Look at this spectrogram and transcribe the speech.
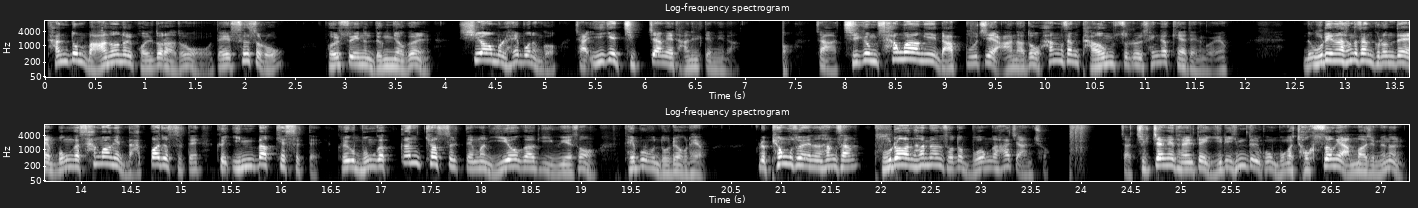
단돈 만 원을 벌더라도 내 스스로 벌 수 있는 능력을 시험을 해보는 거. 자, 이게 직장에 다닐 때입니다. 자, 지금 상황이 나쁘지 않아도 항상 다음 수를 생각해야 되는 거예요. 우리는 항상 그런데 뭔가 상황이 나빠졌을 때, 그 임박했을 때, 그리고 뭔가 끊겼을 때만 이어가기 위해서 대부분 노력을 해요. 그리고 평소에는 항상 불안하면서도 무언가 하지 않죠. 자, 직장에 다닐 때 일이 힘들고 뭔가 적성에 안 맞으면은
